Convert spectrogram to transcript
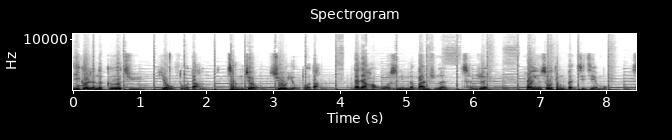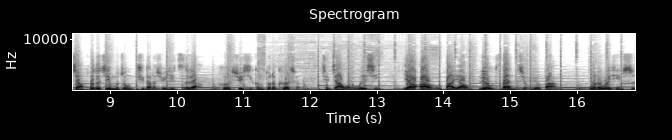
一个人的格局有多大，成就就有多大。大家好，我是你们的班主任陈瑞，欢迎收听本期节目。想获得节目中提到的学习资料和学习更多的课程，请加我的微信幺二五八幺六三九六八。我的微信是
